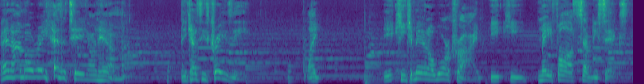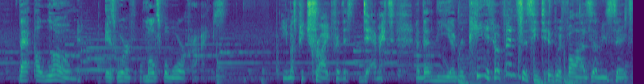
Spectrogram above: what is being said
and I'm already hesitating on him. Because he's crazy. Like, he, he committed a war crime. He, he made Fallout 76. That alone is worth multiple war crimes. He must be tried for this, damn it. And then the uh, repeated offenses he did with Fallout 76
